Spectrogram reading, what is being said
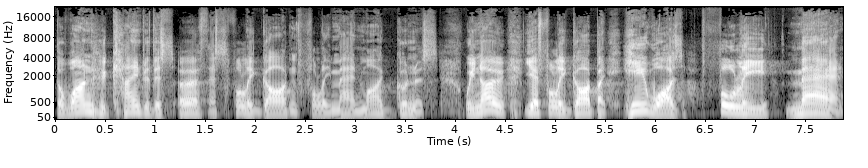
the one who came to this earth as fully God and fully man. My goodness. We know, yeah, fully God, but he was fully man.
